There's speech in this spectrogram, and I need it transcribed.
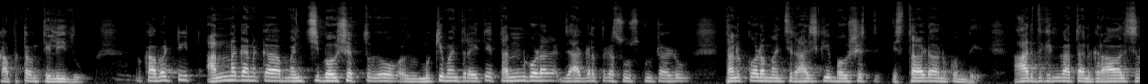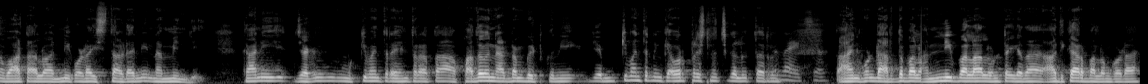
కపటం తెలీదు. కాబట్టి అన్న గనక మంచి భవిష్యత్తు ముఖ్యమంత్రి అయితే తనను కూడా జాగ్రత్తగా చూసుకుంటాడు. తనకు కూడా మంచి రాజకీయ భవిష్యత్తు ఇస్తాడు అనుకుంది. ఆర్థికంగా తనకు రావాల్సిన వాటాలు అన్నీ కూడా ఇస్తాడని నమ్మింది. కానీ జగన్ ముఖ్యమంత్రి అయిన తర్వాత ఆ పదవిని అడ్డం పెట్టుకుని "ఏ ముఖ్యమంత్రిని ఇంకెవరు ప్రశ్నించగలుగుతారు? ఆయనకుండా అర్ధబలం అన్ని బలాలు ఉంటాయి కదా అధికార బలం కూడా.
